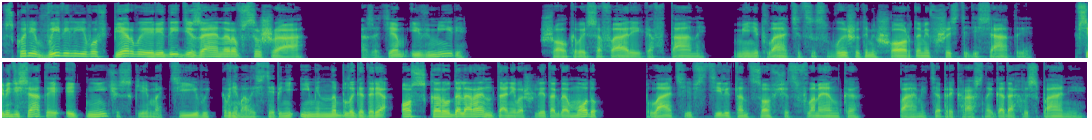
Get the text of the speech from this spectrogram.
вскоре вывели его в первые ряды дизайнеров США, а затем и в мире. Шелковые сафари кафтаны, мини-платьицы с вышитыми шортами в шестидесятые, в 70-е этнические мотивы, в немалой степени именно благодаря Оскару де Лоренто они вошли тогда в моду, платье в стиле танцовщиц фламенко, память о прекрасных годах в Испании,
